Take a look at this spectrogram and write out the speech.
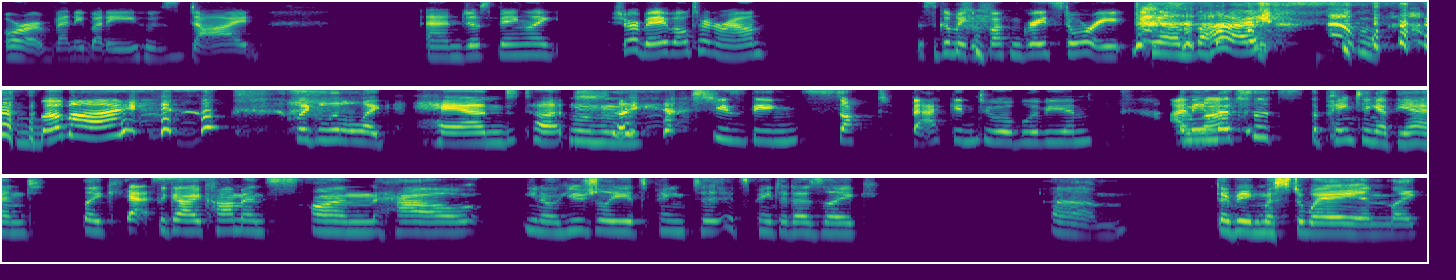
or of anybody who's died and just being like, sure, babe, I'll turn around. This is gonna make a fucking great story. Yeah. Bye. bye bye. like a little like hand touch. Mhm. Like she's being sucked back into oblivion. I, mean, loved- that's that's the painting at the end. Like Yes. the guy comments on how you know usually it's painted it's painted as like um they're being whisked away and like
